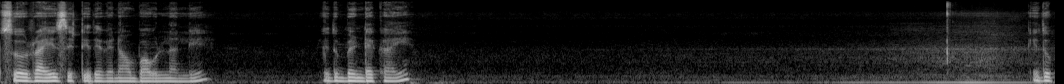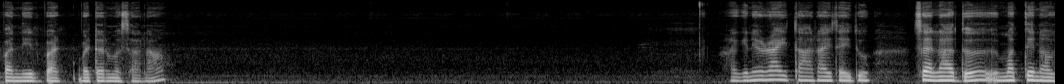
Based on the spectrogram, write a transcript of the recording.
ಸೊ ರೈಸ್ ಇಟ್ಟಿದ್ದೇವೆ ನಾವು ಬೌಲ್ನಲ್ಲಿ. ಇದು ಬೆಂಡೆಕಾಯಿ. ಇದು ಪನ್ನೀರ್ ಬಟ್, ಬಟರ್ ಮಸಾಲ. ಹಾಗೆಯೇ ರಾಯ್ತ, ರಾಯ್ತಾ ಇದು ಸಲಾದ್ ಮತ್ತೆ ನಾವು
